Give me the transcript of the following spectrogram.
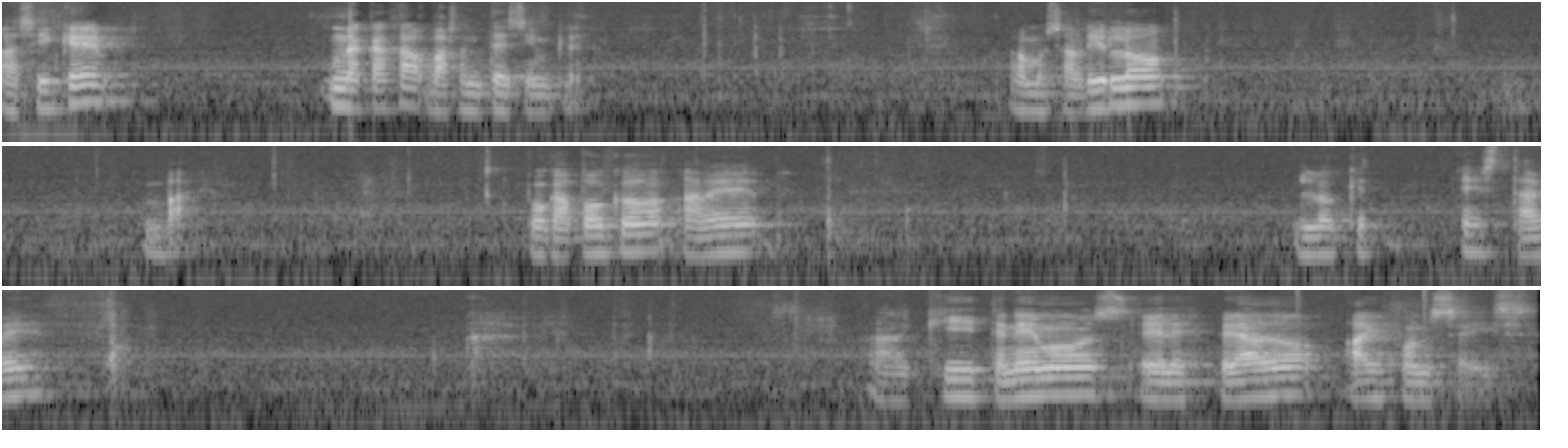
así que una caja bastante simple. Vamos a abrirlo. Vale. Poco a poco, a ver lo que esta vez Aquí tenemos el esperado iPhone 6.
